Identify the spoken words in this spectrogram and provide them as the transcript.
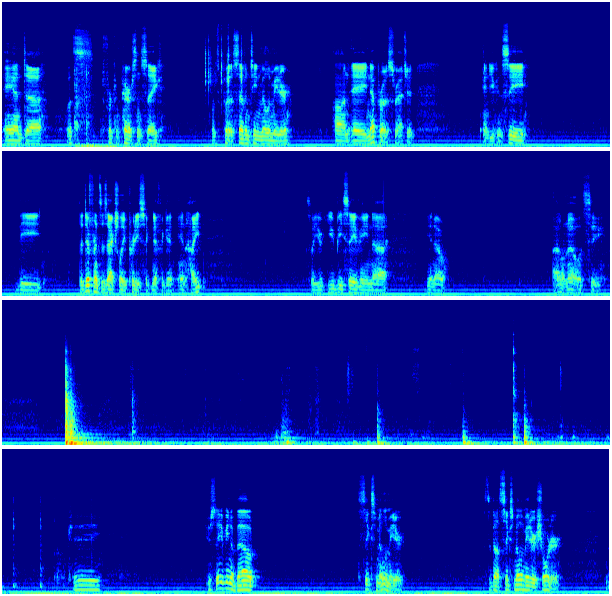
And uh, let's, for comparison's sake, let's put a 17 millimeter on a Nepros ratchet. And you can see the, the difference is actually pretty significant in height. So you you'd be saving, uh, you know, know. Let's see. Okay. You're saving about six millimeter. It's about six millimeter shorter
